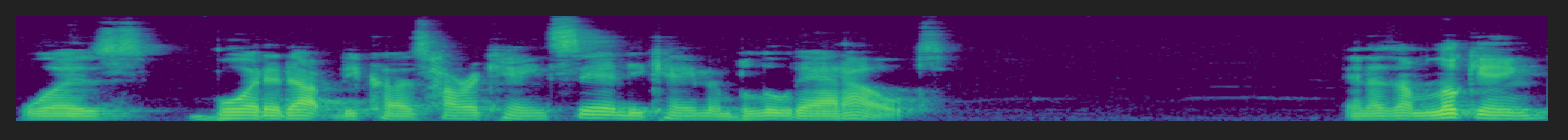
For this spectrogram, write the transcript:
was boarded up because Hurricane Sandy came and blew that out. And as I'm looking,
